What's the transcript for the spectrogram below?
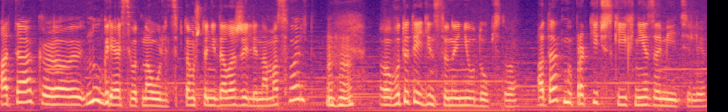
А так, э, ну, грязь вот на улице, потому что не доложили нам асфальт. Э, Вот это единственное неудобство. А так мы практически их не заметили.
